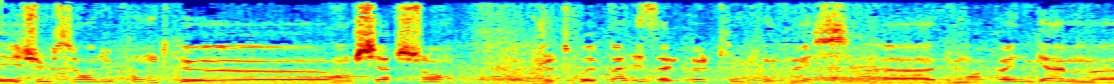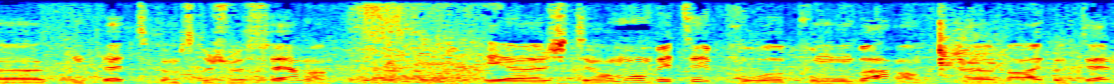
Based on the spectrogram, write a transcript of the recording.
et je me suis rendu compte que euh, en cherchant, je trouvais pas les alcools qui me convenaient, euh, du moins pas une gamme complète comme ce que je veux faire, et j'étais vraiment embêté pour, pour mon bar, bar à cocktail,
